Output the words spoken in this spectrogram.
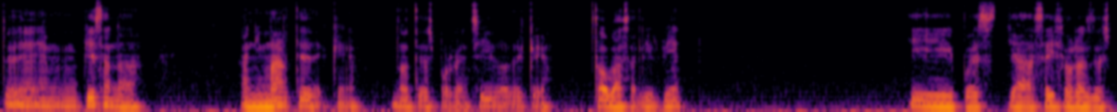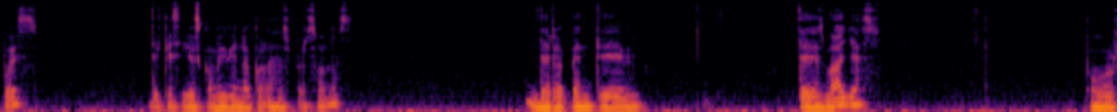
Te empiezan a animarte de que no te des por vencido, de que todo va a salir bien. Y pues ya seis horas después de que sigues conviviendo con esas personas, de repente te desmayas por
